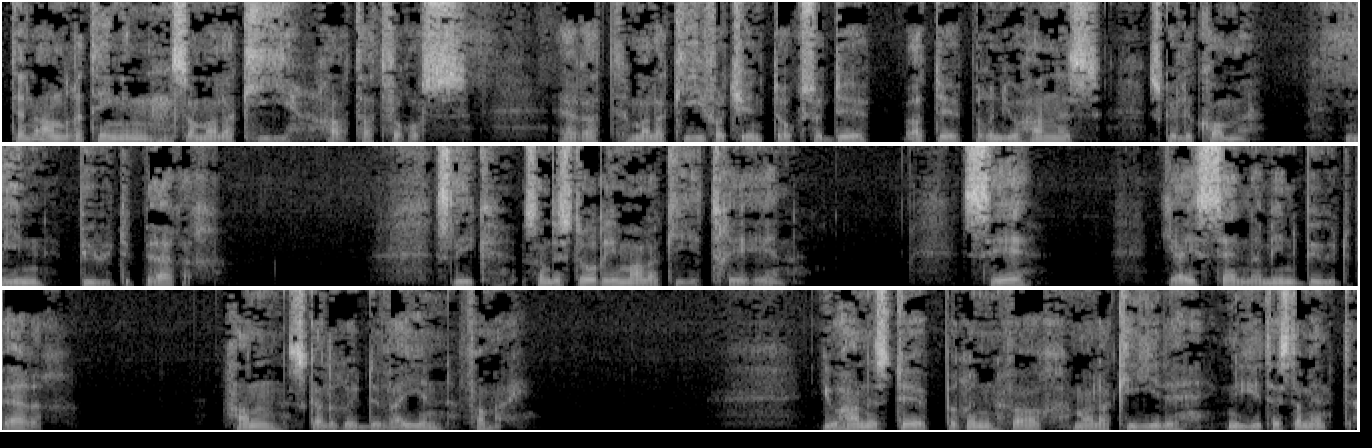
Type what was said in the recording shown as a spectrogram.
Den andre tingen som Malaki har tatt for oss, er at Malaki forkynte også døp, at døperen Johannes skulle komme min budbærer, slik som det står i Malaki 3.1. Se, jeg sender min budbærer, han skal rydde veien for meg. Johannes døperen var Malaki i Det nye testamentet,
